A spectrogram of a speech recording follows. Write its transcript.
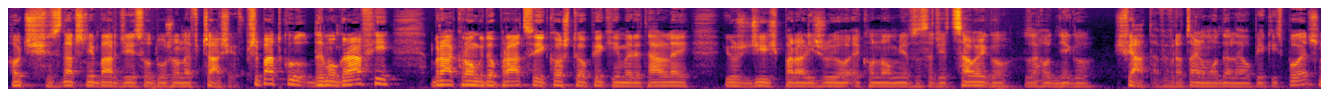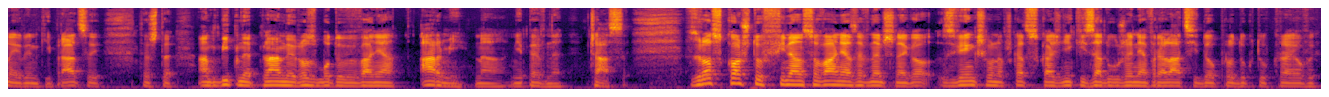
choć znacznie bardziej jest odłożone w czasie. W przypadku demografii brak rąk do pracy i koszty opieki emerytalnej już dziś paraliżują ekonomię w zasadzie całego zachodniego świata. Wywracają modele opieki społecznej, rynki pracy, też te ambitne plany rozbudowywania armii na niepewne czasy. Wzrost kosztów finansowania zewnętrznego zwiększył na przykład wskaźniki zadłużenia w relacji do produktów krajowych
